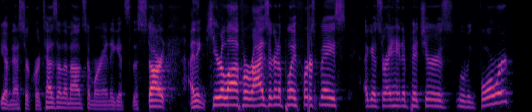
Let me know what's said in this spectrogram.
You have Nestor Cortes on the mound, so Miranda gets the start. I think Kirilloff or Arraez are going to play first base against right-handed pitchers moving forward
